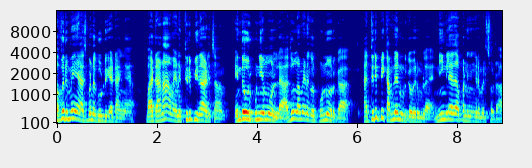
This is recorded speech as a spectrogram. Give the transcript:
அவருமே என் ஹஸ்பண்டை கூப்பிட்டு கேட்டாங்க. பட் ஆனால் அவன் எனக்கு திருப்பி தான் அடிச்சான். எந்த ஒரு புண்ணியமும் இல்லை. அதுவும் இல்லாமல் எனக்கு ஒரு பொண்ணும் இருக்கா. நான் திருப்பி கம்ப்ளைண்ட் கொடுக்க விரும்பல. நீங்களே ஏதாவது பண்ணுங்கிற மாதிரி சொல்கிறா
